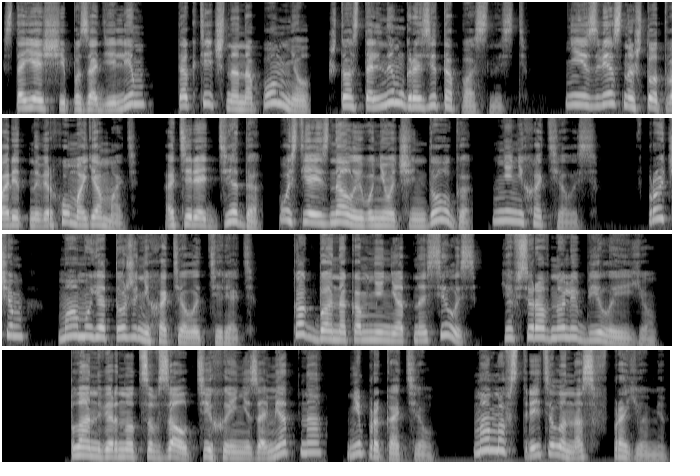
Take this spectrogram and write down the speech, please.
Стоящий позади Лим тактично напомнил, что остальным грозит опасность. Неизвестно, что творит наверху моя мать, а терять деда, пусть я и знала его не очень долго, мне не хотелось. Впрочем, маму я тоже не хотела терять. Как бы она ко мне ни относилась, я все равно любила ее. План вернуться в зал тихо и незаметно не прокатил. Мама встретила нас в проеме.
